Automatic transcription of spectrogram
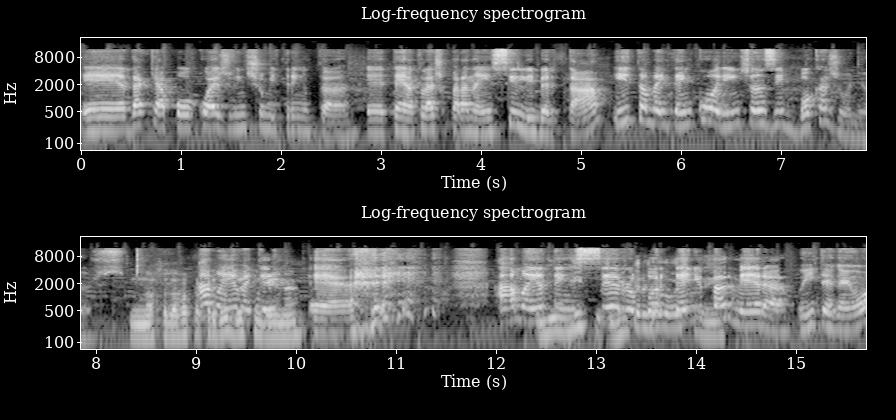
é, Daqui a pouco, às 21h30, é, tem Atlético Paranaense e Libertar. E também tem Corinthians e Boca Juniors. Nossa, dava pra perder Amanhã os dois ter. também, né? É. Amanhã E tem Inter- Cerro Portenho e. Parmeira. O Inter ganhou?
